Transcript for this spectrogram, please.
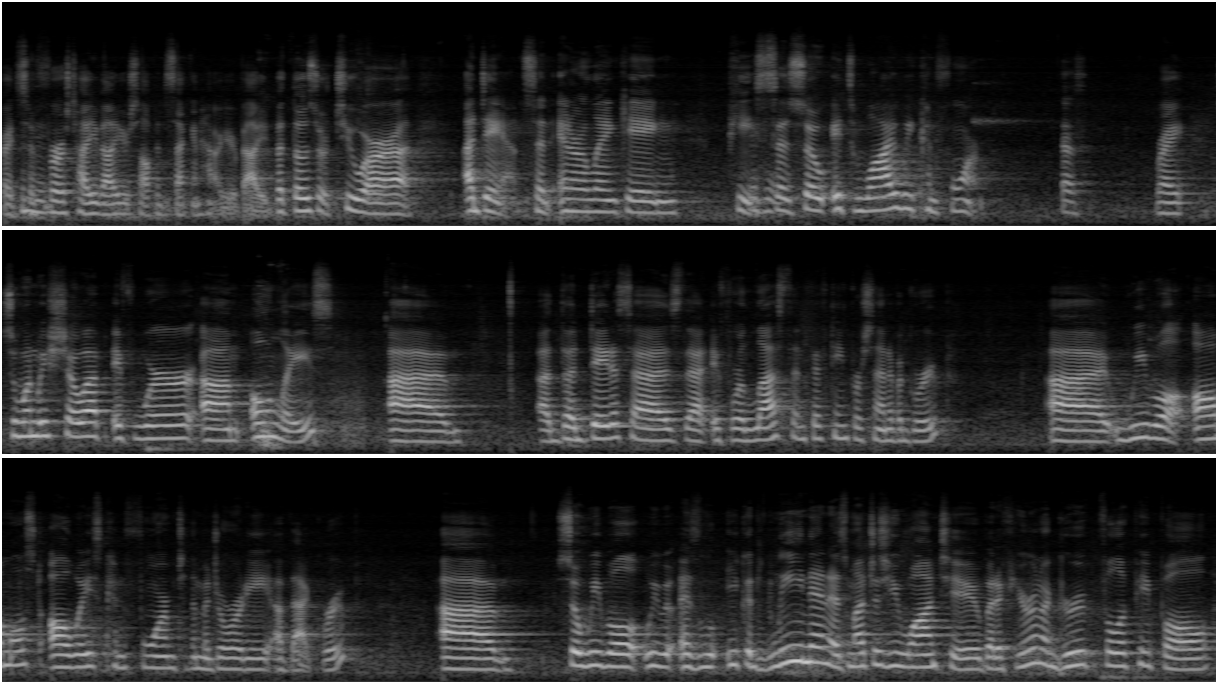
Right. So mm-hmm. first how you value yourself, and second how you're valued. But those are two are a, a dance, an interlinking piece. Mm-hmm. So, so it's why we conform. Right. So when we show up, if we're um, onlys. Uh, uh, the data says that if we're less than 15% of a group, uh, we will almost always conform to the majority of that group. Um, so we will, we as, you could lean in as much as you want to, but if you're in a group full of people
